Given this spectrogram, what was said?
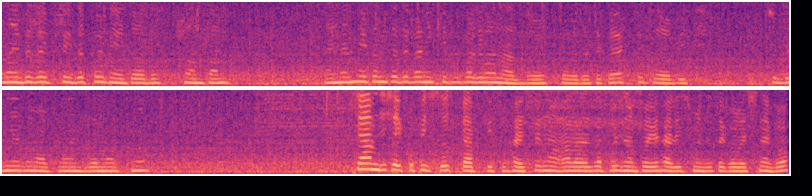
a najwyżej przyjdę później, to dosprzątam. Najchętniej to bym te dywaniki wywaliła na dwór, kurde, tylko jak to zrobić, żeby nie zmoknąć za mocno. Chciałam dzisiaj kupić truskawki, słuchajcie, no ale za późno pojechaliśmy do tego leśnego.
